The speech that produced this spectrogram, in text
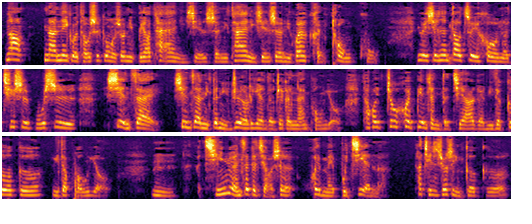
那那那个同事跟我说，你不要太爱你先生，你太爱你先生，你会很痛苦，因为先生到最后呢，其实不是现在现在你跟你热恋的这个男朋友，他会就会变成你的家人，你的哥哥，你的朋友，嗯。情人这个角色会没不见了，他其实就是你哥哥。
